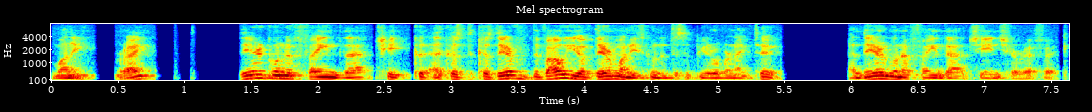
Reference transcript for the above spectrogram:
money, right? They're going to find that change because because the value of their money is going to disappear overnight too, and they're going to find that change horrific.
